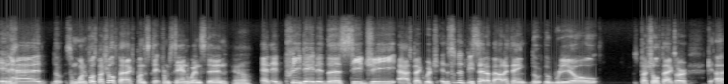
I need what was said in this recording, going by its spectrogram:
it had the, some wonderful special effects from, from stan winston yeah. and it predated the cg aspect which and something to be said about i think the, the real special effects or uh,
